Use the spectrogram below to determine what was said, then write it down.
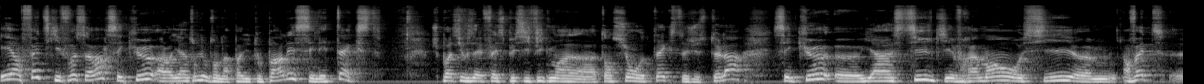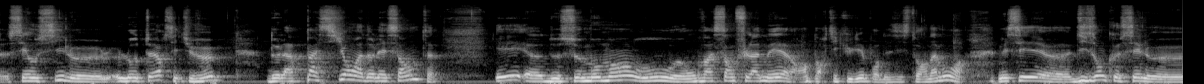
Et en fait, ce qu'il faut savoir, c'est que, alors il y a un truc dont on n'a pas du tout parlé, c'est les textes. Je sais pas si vous avez fait spécifiquement attention aux textes juste là, c'est que euh, il y a un style qui est vraiment aussi, euh, en fait, c'est aussi le- l'auteur, si tu veux, de la passion adolescente et euh, de ce moment où euh, on va s'enflammer, alors, en particulier pour des histoires d'amour. Mais c'est, euh, disons que c'est le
